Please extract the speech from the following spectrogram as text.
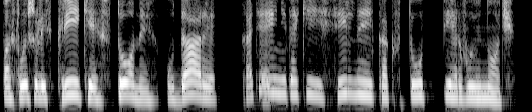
Послышались крики, стоны, удары, хотя и не такие сильные, как в ту первую ночь.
